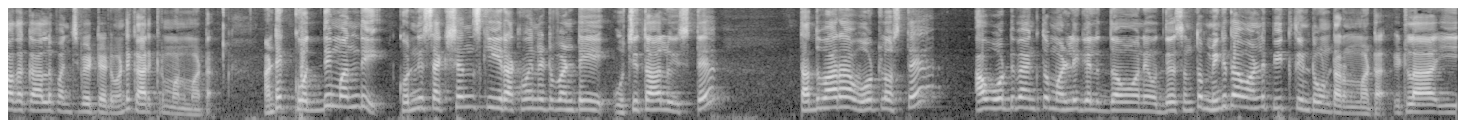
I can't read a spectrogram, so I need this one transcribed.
పథకాలు పంచిపెట్టేటువంటి కార్యక్రమం అనమాట అంటే కొద్ది మంది కొన్ని సెక్షన్స్కి ఈ రకమైనటువంటి ఉచితాలు ఇస్తే తద్వారా ఓట్లు వస్తే ఆ ఓటు బ్యాంకుతో మళ్ళీ గెలుద్దాము అనే ఉద్దేశంతో మిగతా వాళ్ళని పీక్ తింటూ ఉంటారనమాట ఇట్లా ఈ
